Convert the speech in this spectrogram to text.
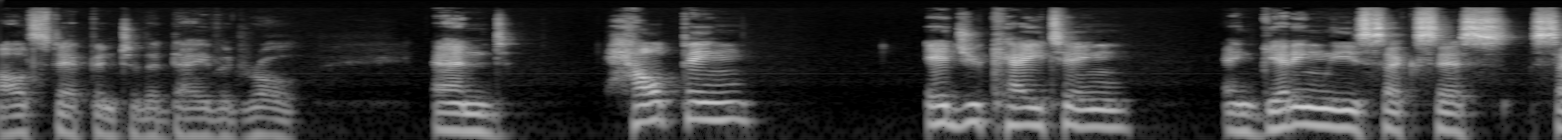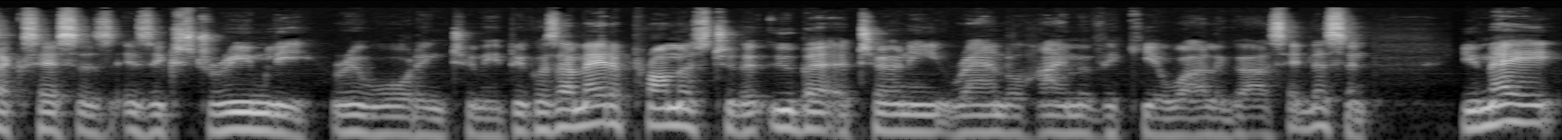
I'll step into the David role. And helping, educating, and getting these success successes is extremely rewarding to me because I made a promise to the Uber attorney Randall Heimovicki a while ago. I said, listen, you may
